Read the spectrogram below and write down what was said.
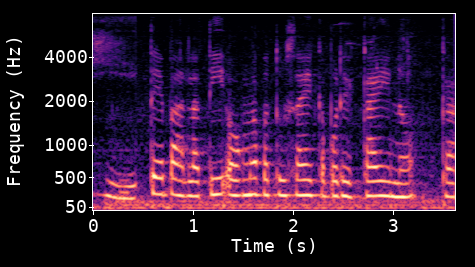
ที แต่บาดละตีออกมาประตูใสก็บ่ได้ใกล้เนาะก็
